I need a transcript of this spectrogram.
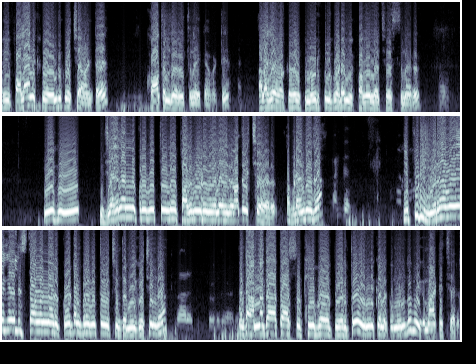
మీ పొలానికి మేము ఎందుకు వచ్చామంటే కోతలు జరుగుతున్నాయి కాబట్టి. అలాగే ఒకవైపు నూర్పులు కూడా మీ పొలంలో చేస్తున్నారు. మీకు జగనన్న ప్రభుత్వంలో పదమూడు వేల ఐదు వందలు ఇచ్చేవారు. అప్పుడు అందేదా? ఇప్పుడు ఇరవై వేలు ఇస్తామన్నారు కూటమి ప్రభుత్వం వచ్చిందో? మీకు వచ్చిందా. అంటే అన్నదాత సుఖీభావ పేరుతో ఎన్నికలకు ముందు మీకు మాట ఇచ్చారు.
